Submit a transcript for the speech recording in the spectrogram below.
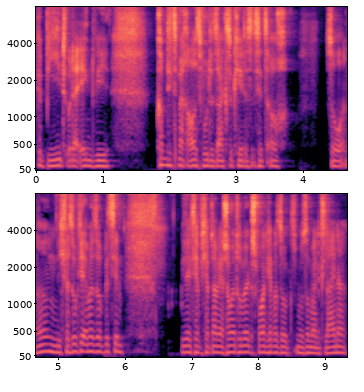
Gebiet oder irgendwie kommt nichts mehr raus, wo du sagst, okay, das ist jetzt auch so, ne? Ich versuche ja immer so ein bisschen, wie gesagt, ich habe ich hab da ja schon mal drüber gesprochen, ich habe so, so meine kleine,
